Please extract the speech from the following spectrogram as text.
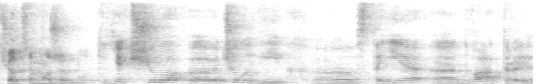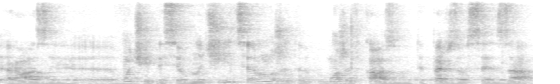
що це може бути? Якщо е, чоловік е, встає е, 2-3 рази е, мочитися вночі, це може, може вказувати перш за все за,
